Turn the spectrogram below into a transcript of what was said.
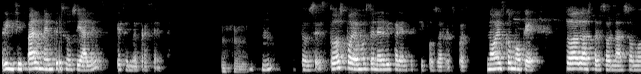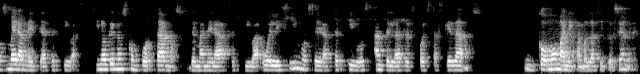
principalmente sociales que se me presentan. Entonces, todos podemos tener diferentes tipos de respuestas. No es como que todas las personas somos meramente asertivas, sino que nos comportamos de manera asertiva o elegimos ser asertivos ante las respuestas que damos, cómo manejamos las situaciones.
